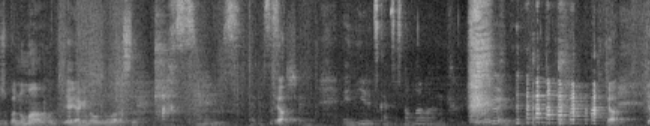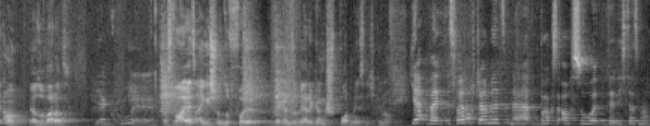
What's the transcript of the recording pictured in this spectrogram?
super Nummer. Und ja, ja, genau, so war das. ne? Ach, süß. Das ist Ja. schön. Ey, Nils, kannst du es nochmal machen? Schön. Ja, genau, ja, so war das. Ja, cool. Das war jetzt eigentlich schon so voll der ganze Werdegang sportmäßig, genau. Ja, weil es war doch damals in der Box auch so, wenn ich das noch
